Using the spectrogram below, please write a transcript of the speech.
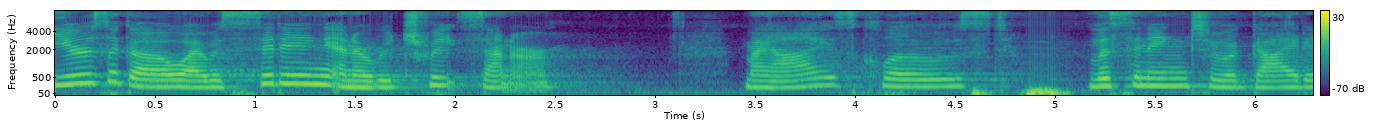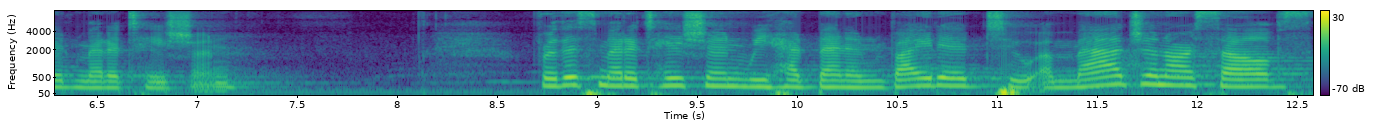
Years ago, I was sitting in a retreat center, my eyes closed, listening to a guided meditation. For this meditation, we had been invited to imagine ourselves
